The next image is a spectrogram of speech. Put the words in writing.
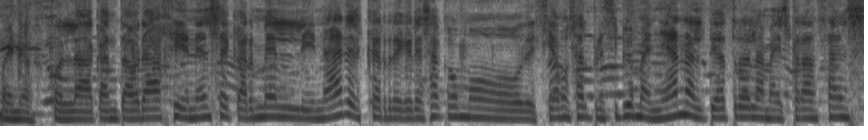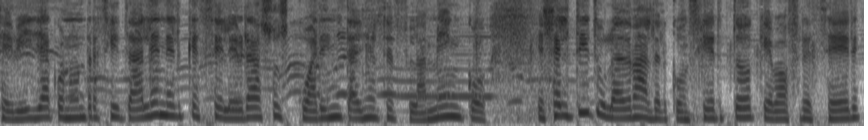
Bueno, con la cantadora jienense Carmen Linares, que regresa, como decíamos al principio, mañana al Teatro de la Maestranza en Sevilla con un recital en el que celebra sus 40 años de flamenco. Es el título, además, del concierto que va a ofrecer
